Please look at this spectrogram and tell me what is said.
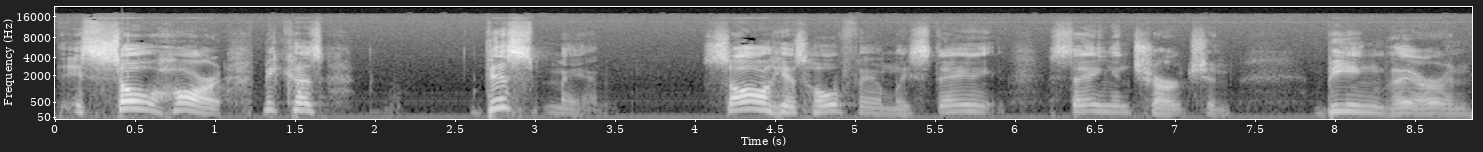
is so hard because this man saw his whole family staying staying in church and being there and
